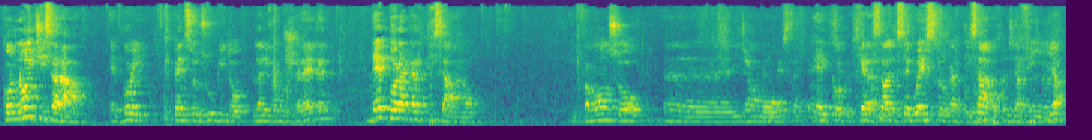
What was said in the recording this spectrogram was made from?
Con noi ci sarà e voi penso subito la riconoscerete, Deborah Cartisano, il famoso eh, diciamo, ecco, che era stato il sequestro cartisano la figlia,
